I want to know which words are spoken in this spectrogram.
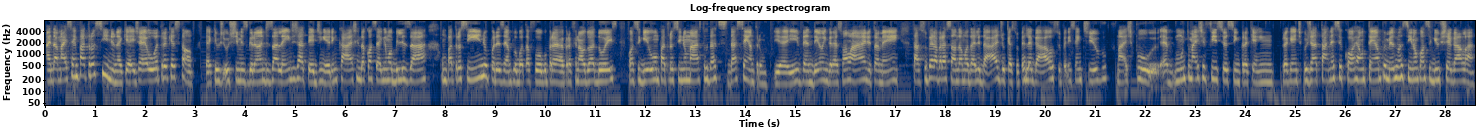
Ainda mais sem patrocínio, né? Que aí já é outra questão. É que os, os times grandes, além de já ter dinheiro em caixa, ainda conseguem mobilizar um patrocínio. Por exemplo, o Botafogo, para a final do A2, conseguiu um patrocínio master da, da Centrum. E aí vendeu ingresso online também. Tá super abraçando a modalidade, o que é super legal, super incentivo. Mas, tipo, é muito mais difícil, assim para quem, para quem tipo já tá nesse corre há um tempo e mesmo assim não conseguiu chegar lá.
